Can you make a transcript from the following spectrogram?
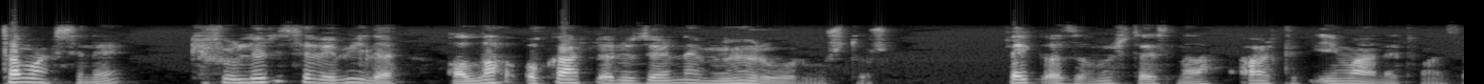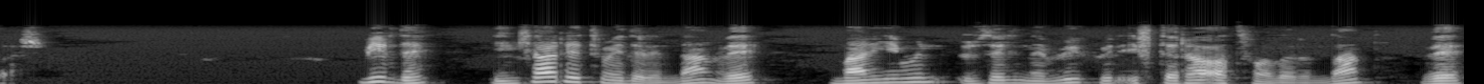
Tam aksine küfürleri sebebiyle Allah o kalpler üzerine mühür vurmuştur. Pek azı müstesna artık iman etmezler. Bir de inkar etmelerinden ve Meryem'in üzerine büyük bir iftira atmalarından ve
